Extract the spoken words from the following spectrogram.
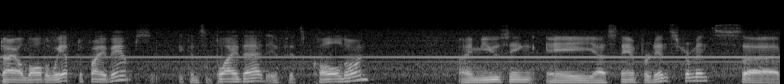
dialed all the way up to 5 amps. You can supply that if it's called on. I'm using a uh, Stanford Instruments uh,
